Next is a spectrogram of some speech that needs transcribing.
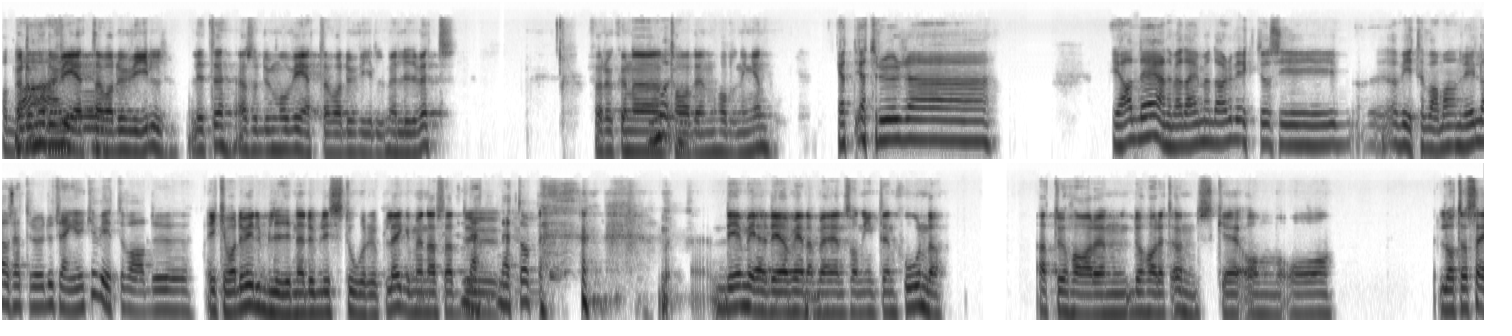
Og Men da må du jo- vite hva du vil litt. Altså du må vite hva du vil med livet. For å kunne må- ta den holdningen. Jeg, jeg tror eh, Ja, det er jeg enig med deg, men da er det viktig å, si, å vite hva man vil. Altså, jeg tror Du trenger ikke vite hva du Ikke hva du vil bli når du blir storopplegg, men altså at du nett, Nettopp. Det er mer det jeg mener med en sånn intensjon. da. At du har, en, du har et ønske om å Låt oss si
